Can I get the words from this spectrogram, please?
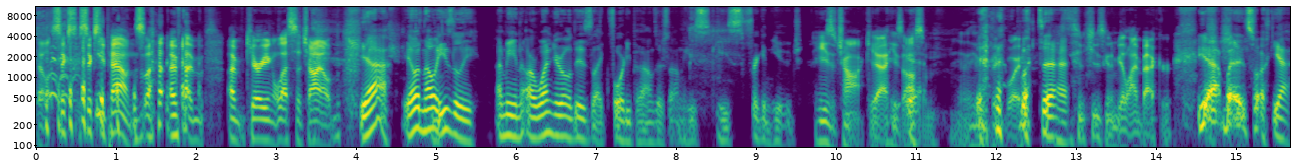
no, 60, 60 pounds. I'm, I'm I'm carrying less a child. yeah you'll know Mm. easily i mean our one year old is like 40 pounds or something he's he's friggin' huge He's a chonk. Yeah, he's Yeah. awesome. Yeah, he's a big boy. but uh he's gonna be a linebacker. yeah but it's yeah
